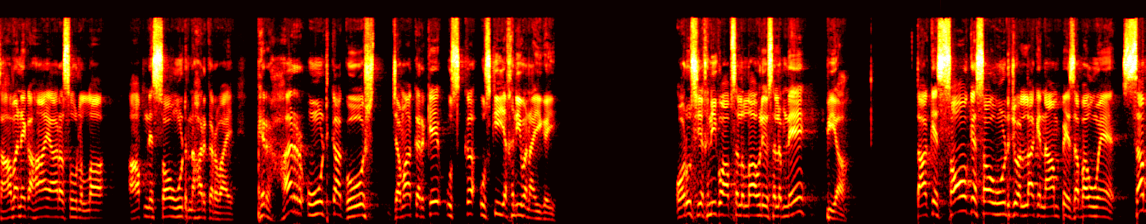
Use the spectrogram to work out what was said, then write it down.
صحابہ نے کہا ہاں رسول اللہ آپ نے سو اونٹ نہر کروائے پھر ہر اونٹ کا گوشت جمع کر کے اس کا اس کی یخنی بنائی گئی اور اس یخنی کو آپ صلی اللہ علیہ وسلم نے پیا تاکہ سو کے سو اونٹ جو اللہ کے نام پہ ذبح ہوئے ہیں سب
